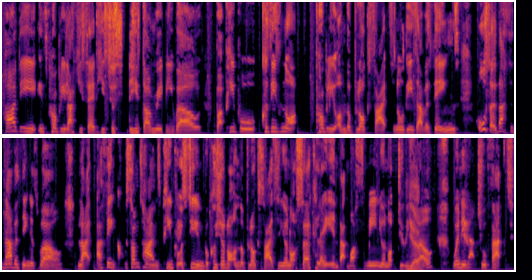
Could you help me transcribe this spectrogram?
Hardy is probably like you said, he's just he's done really well, but people because he's not probably on the blog sites and all these other things. Also, that's another thing as well. Like I think sometimes people assume because you're not on the blog sites and you're not circulating, that must mean you're not doing Yeah. well. When in actual fact,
